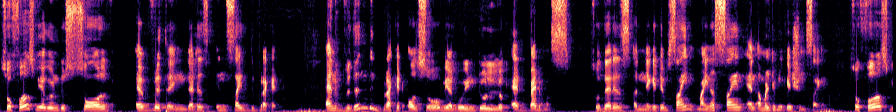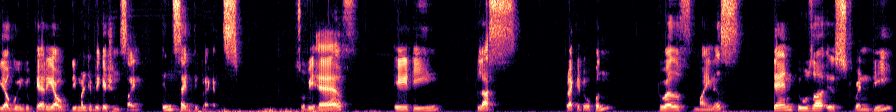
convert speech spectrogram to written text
So first we are going to solve everything that is inside the bracket. And within the bracket also we are going to look at BEDMAS. So there is a negative sign, minus sign and a multiplication sign. So first we are going to carry out the multiplication sign inside the brackets. So we have 18 plus bracket open 12 minus 10 twos is 20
